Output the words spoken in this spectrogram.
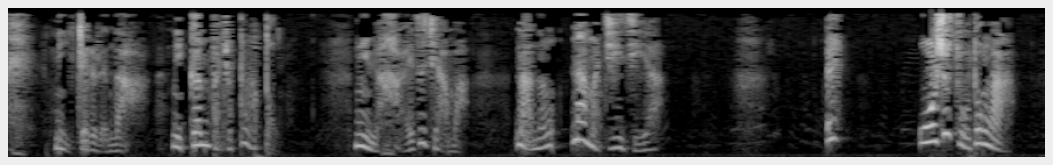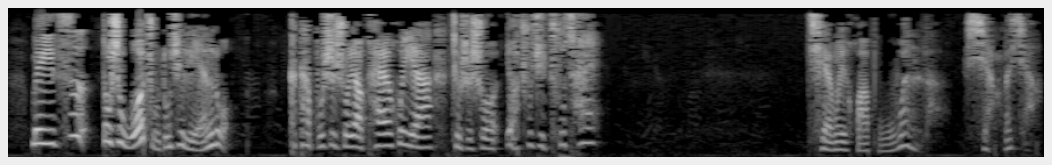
哎，你这个人呐，你根本就不懂，女孩子家嘛，哪能那么积极呀？哎，我是主动啊，每次都是我主动去联络。他不是说要开会呀，就是说要出去出差。钱卫华不问了，想了想，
